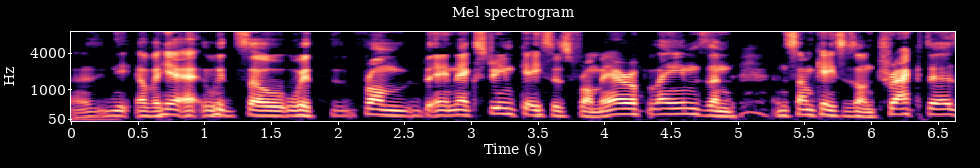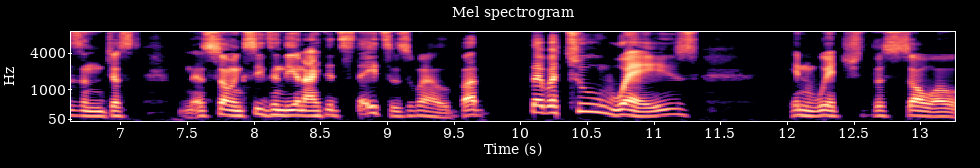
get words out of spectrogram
Uh, over here, with so with from in extreme cases from airplanes and in some cases on tractors and just uh, sowing seeds in the United States as well. But there were two ways in which the sower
